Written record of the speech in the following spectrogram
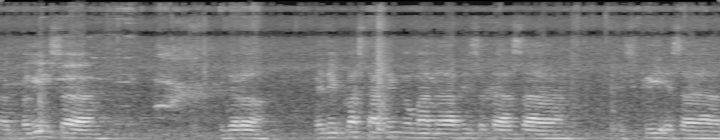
At maging sa siguro, pwede plus natin kung ano natin sa, sa screen, sa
